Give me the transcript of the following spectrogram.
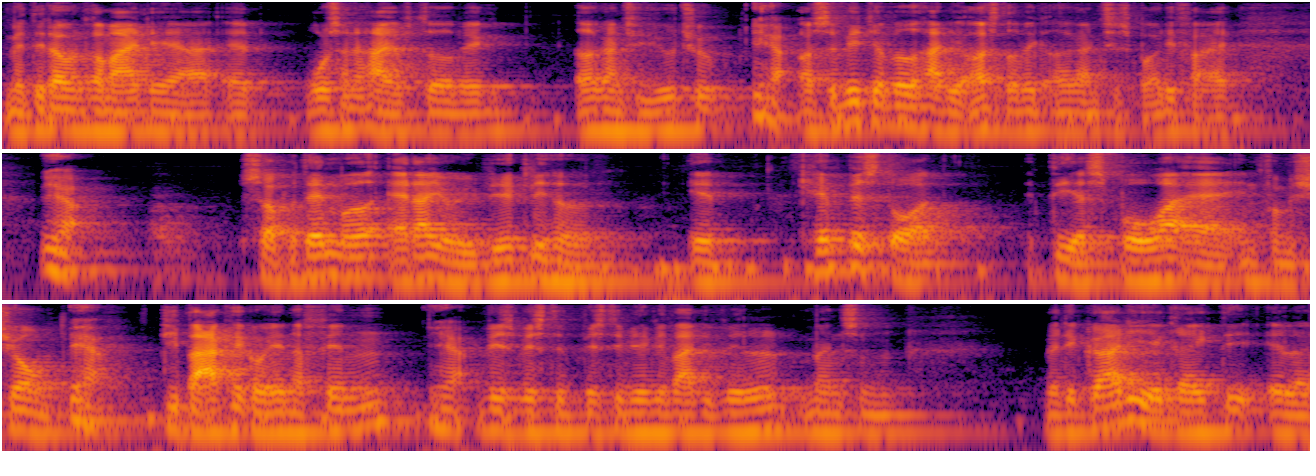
Men det, der undrer mig, det er, at russerne har jo stadigvæk adgang til YouTube, ja. og så vidt jeg ved, har de også stadigvæk adgang til Spotify. Ja. Så på den måde er der jo i virkeligheden et kæmpestort diaspora af information, ja. de bare kan gå ind og finde, ja. hvis, hvis, det, hvis det virkelig var, de ville. Men, sådan, men det gør de ikke rigtigt, eller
